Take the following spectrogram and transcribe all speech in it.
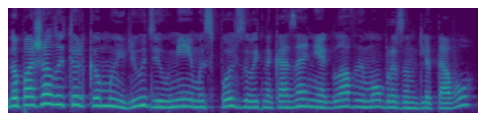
Но, пожалуй, только мы, люди, умеем использовать наказание главным образом для того,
